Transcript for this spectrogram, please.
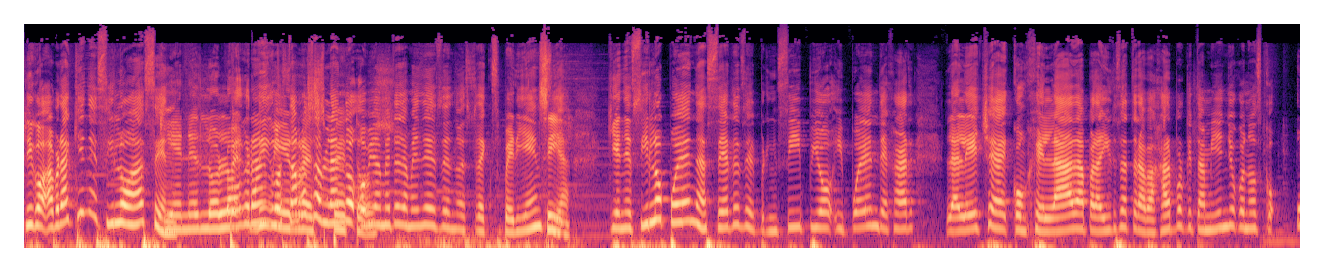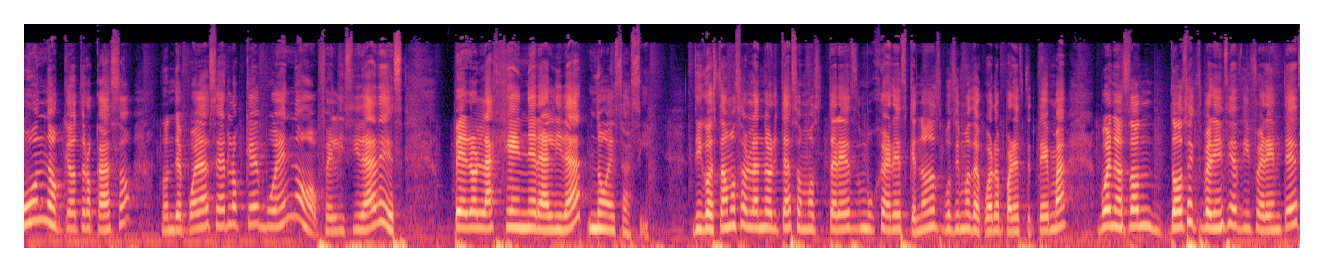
Digo, habrá quienes sí lo hacen. Quienes lo logran, Digo, estamos hablando obviamente también desde nuestra experiencia. Sí. Quienes sí lo pueden hacer desde el principio y pueden dejar la leche congelada para irse a trabajar, porque también yo conozco uno que otro caso donde puede hacerlo, qué bueno, felicidades. Pero la generalidad no es así. Digo, estamos hablando ahorita, somos tres mujeres que no nos pusimos de acuerdo para este tema. Bueno, son dos experiencias diferentes.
